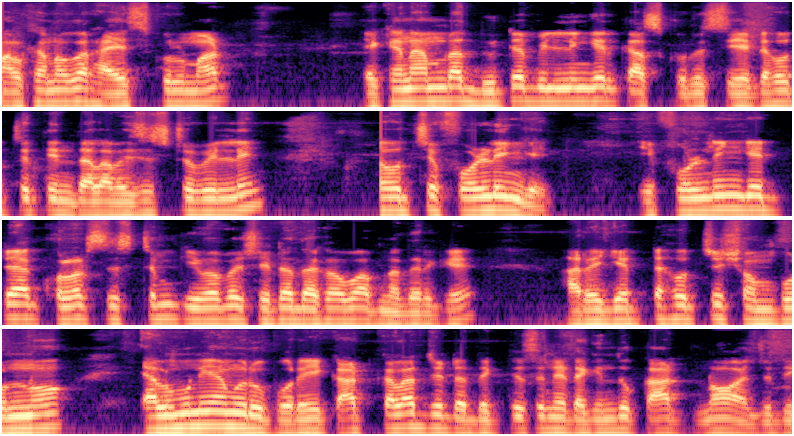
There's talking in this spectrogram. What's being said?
মালখানগর হাই স্কুল মাঠ। এখানে আমরা দুইটা বিল্ডিং এর কাজ করেছি এটা হচ্ছে তিনতলা বিশিষ্ট বিল্ডিং এটা হচ্ছে ফোল্ডিং গেট। এই ফোল্ডিং গেটটা খোলার সিস্টেম কীভাবে সেটা দেখাবো আপনাদেরকে। আর এই গেটটা হচ্ছে সম্পূর্ণ অ্যালুমিনিয়ামের উপরে। এই কাঠ কালার যেটা দেখতেছেন, এটা কিন্তু কাঠ নয়। যদি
